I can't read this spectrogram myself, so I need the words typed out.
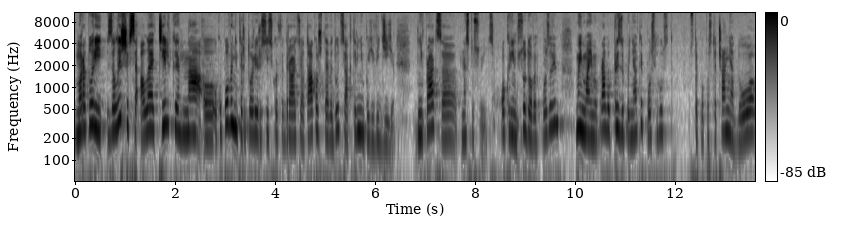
Мораторій залишився, але тільки на о, окупованій території Російської Федерації, а також де ведуться активні бойові дії. Дніпра це не стосується. Окрім судових позовів, ми маємо право призупиняти послугу ст- з теплопостачання до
